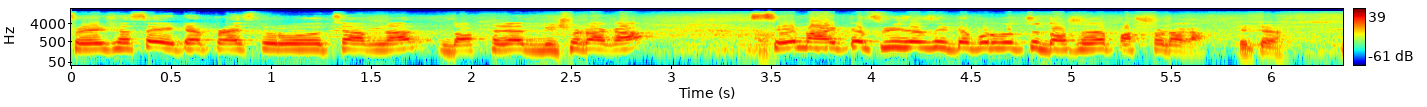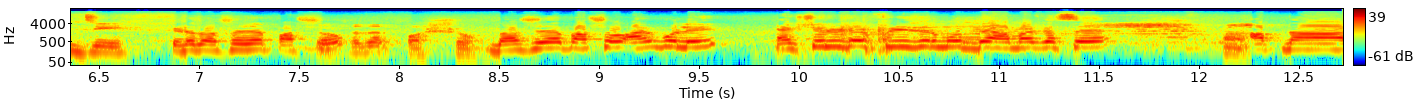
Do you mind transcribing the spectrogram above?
ফ্রেশ আছে এটার প্রাইস পড়বে হচ্ছে আপনার দশ হাজার দুশো টাকা। সেম আরেকটা ফ্রিজ আছে এটা পড়বে হচ্ছে দশ হাজার পাঁচশো টাকা। এটা? জি এটা দশ হাজার পাঁচশো। দশ হাজার পাঁচশো। দশ হাজার পাঁচশো। আমি বলি একশো লিটার ফ্রিজের মধ্যে আমার কাছে হ্যাঁ। আপনার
